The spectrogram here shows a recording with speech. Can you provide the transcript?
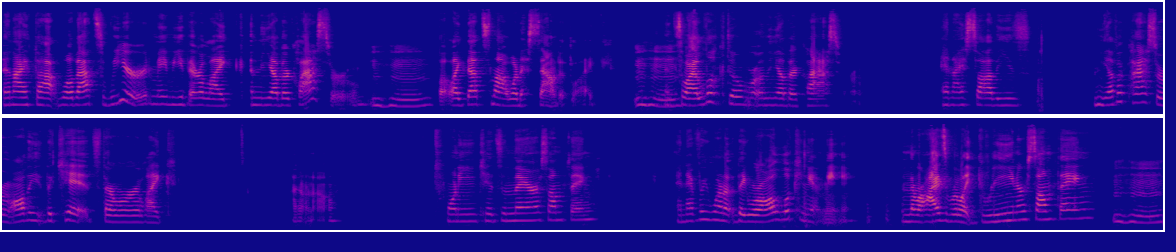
And I thought, well, that's weird. Maybe they're like in the other classroom. Mm-hmm. But like, that's not what it sounded like. Mm-hmm. And so I looked over in the other classroom and I saw these in the other classroom, all the, the kids, there were like, I don't know, 20 kids in there or something. And everyone, they were all looking at me. And their eyes were like green or something. Mm-hmm.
